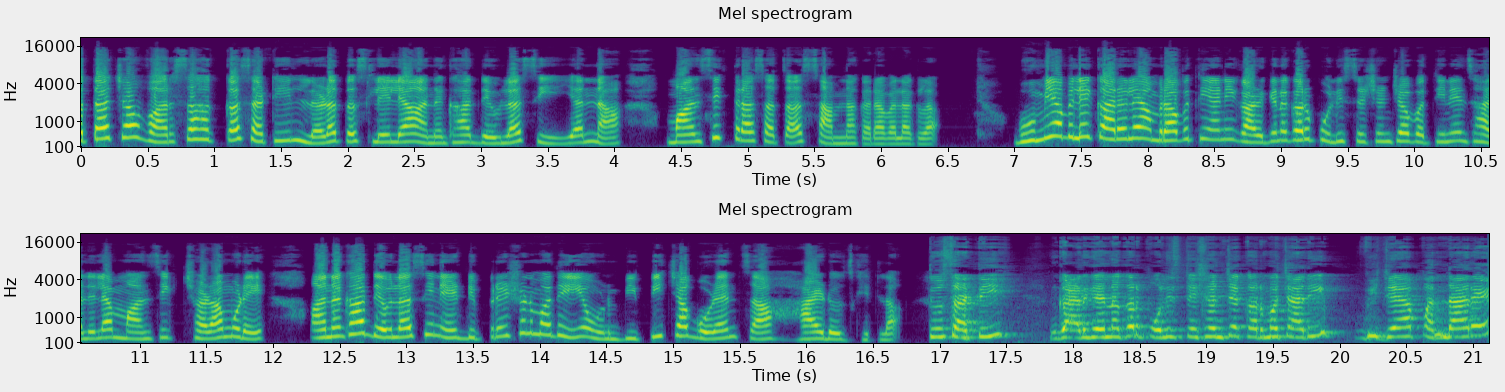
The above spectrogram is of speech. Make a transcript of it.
स्वतःच्या वारसा हक्कासाठी लढत असलेल्या अनघा देवलासी यांना मानसिक त्रासाचा सामना करावा लागला. भूमी अभिलेख कार्यालय अमरावती आणि गाडगेनगर पोलीस स्टेशनच्या वतीने झालेल्या मानसिक छळामुळे अनघा देवलासीने डिप्रेशनमध्ये येऊन बीपीच्या गोळ्यांचा हाय डोस घेतला. मृत्यूसाठी गाडगेनगर पोलीस स्टेशनचे कर्मचारी विजया पंधारे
